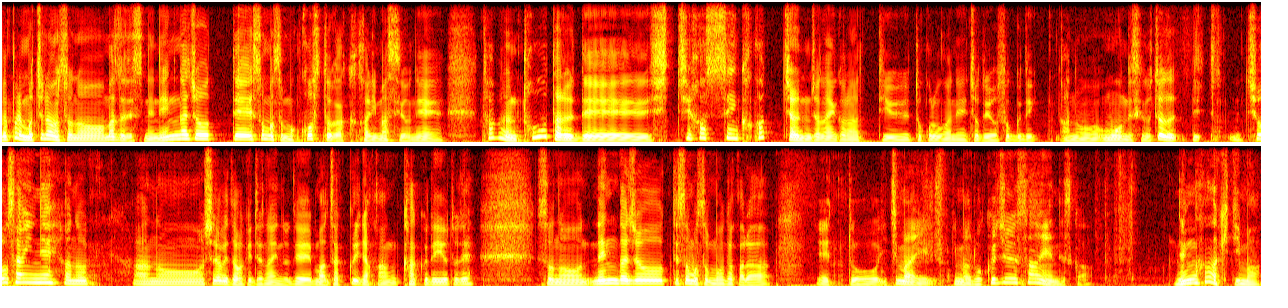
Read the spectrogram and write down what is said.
やっぱりもちろんそのまずですね年賀状ってそもそもコストがかかりますよね。多分トータルで78000かかっちゃうんじゃないかなっていうところがねちょっと予測であの思うんですけどちょっと詳細にねあのあの調べたわけじゃないので、まあ、ざっくりな感覚で言うとねその年賀状ってそもそもだからえっと1枚今63円ですか？年賀はがきって今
